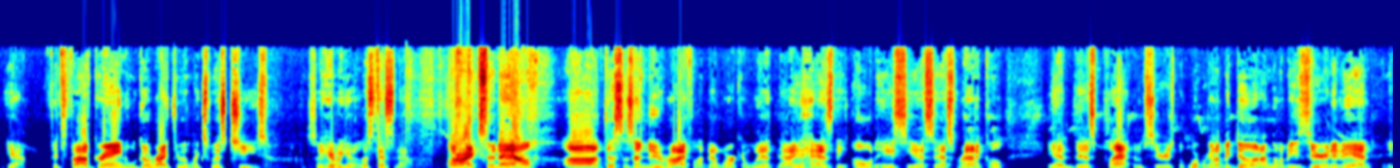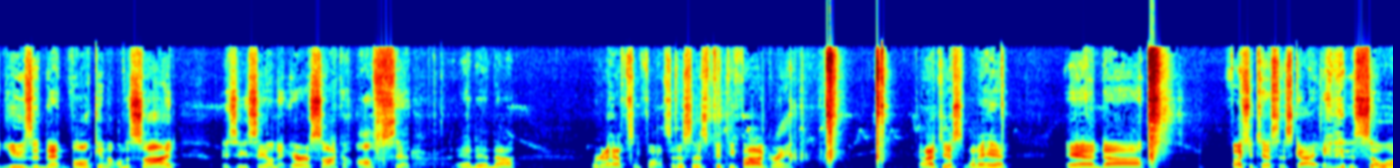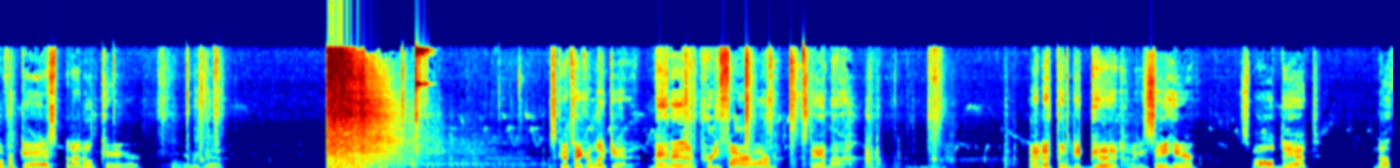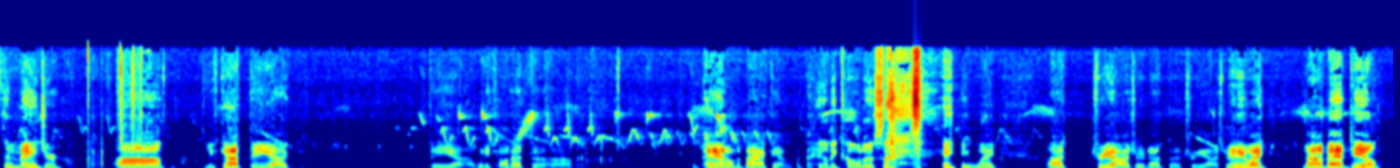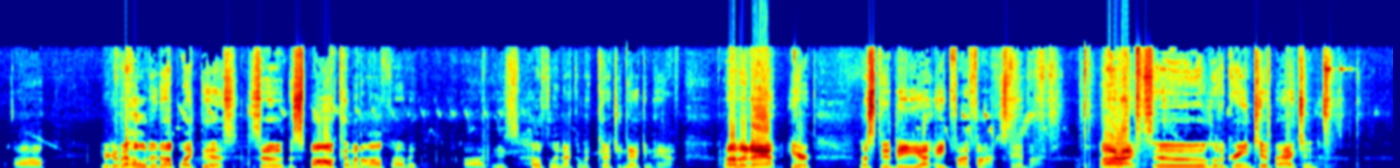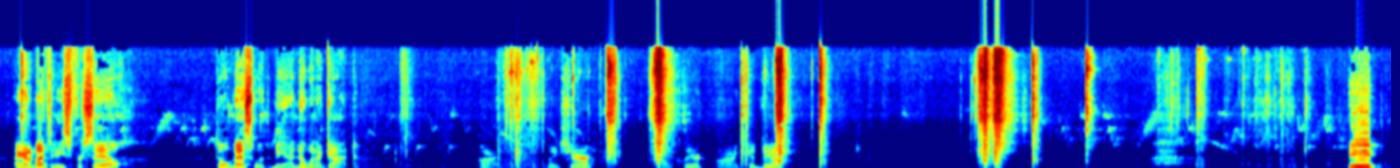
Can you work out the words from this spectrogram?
Yeah, 55 grain will go right through it like Swiss cheese. So here we go. Let's test it out. All right, so now uh, this is a new rifle I've been working with. Now it has the old ACSS reticle in this Platinum series, but what we're going to be doing, I'm going to be zeroing it in and using that Vulcan on the side, as you can see on the Arisaka offset. And then, uh, we're going to have some fun. So this is 55 grain. And I just went ahead and uh, function test this guy, and it is so overgassed, but I don't care. Here we go. Let's go take a look at it. Man, it is a pretty firearm. Stand by. Man, that thing did good. We can see here, small dent, nothing major. Uh, you've got the, uh, the uh, what do you call that? The, uh, the pad on the back of it. What the hell do they call those things? anyway, uh, triage or not the triage. But anyway, not a bad deal. Uh, you're going to be holding it up like this. So the spall coming off of it uh, is hopefully not going to cut your neck in half. But other than that, here, let's do the uh, 855. Stand by. All right, so a little green tip action. I got a bunch of these for sale. Don't mess with me. I know what I got. All right, make sure all clear. All right, good deal. Beep.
